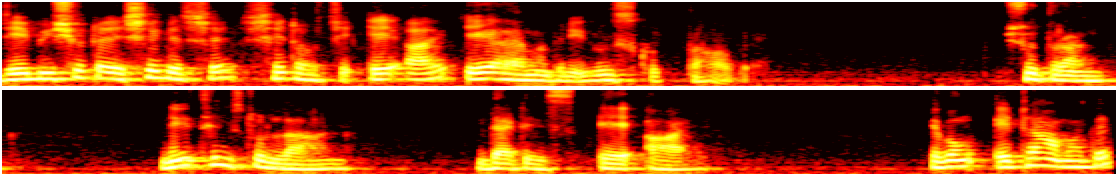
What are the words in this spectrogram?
যে বিষয়টা এসে গেছে, সেটা হচ্ছে এআই এআই আমাদের ইউজ করতে হবে। সুতরাং new things to learn that is A I এবং এটা আমাদের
